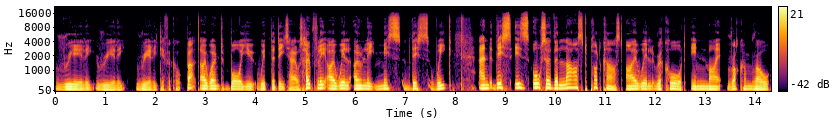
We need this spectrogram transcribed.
really, really, really difficult. But I won't bore you with the details. Hopefully, I will only miss this week. And this is also the last podcast I will record in my rock and roll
